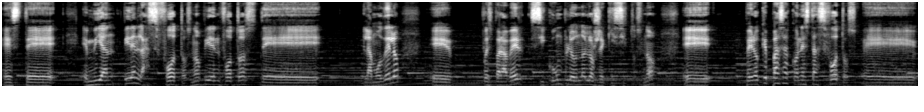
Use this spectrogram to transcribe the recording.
Este, envían, piden las fotos, ¿no? Piden fotos de la modelo, eh, pues para ver si cumple o no los requisitos, ¿no? Eh, pero ¿qué pasa con estas fotos? Eh,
